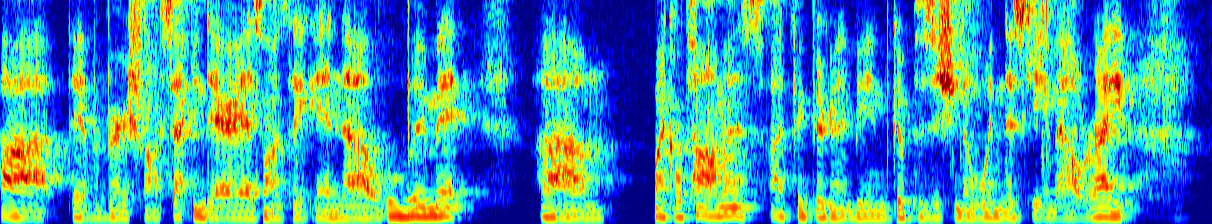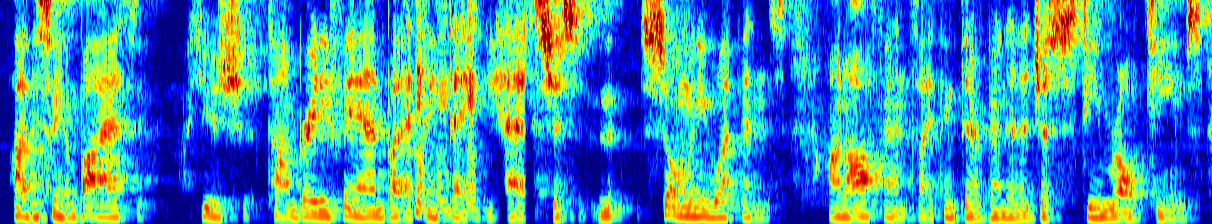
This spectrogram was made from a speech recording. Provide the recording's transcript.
Uh, they have a very strong secondary as long as they can uh, limit um, Michael Thomas. I think they're going to be in good position to win this game outright. Obviously, I'm biased huge Tom Brady fan, but I think that he has just so many weapons on offense. I think they're going to just steamroll teams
